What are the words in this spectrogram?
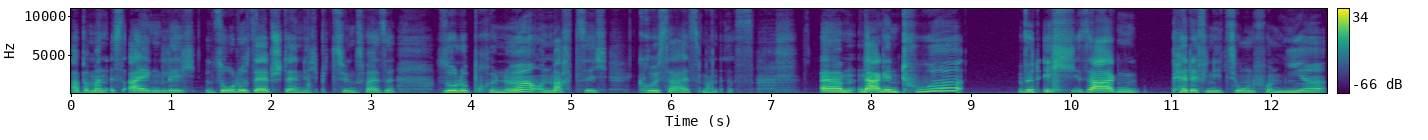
aber man ist eigentlich solo selbstständig bzw. Solopreneur und macht sich größer als man ist. Ähm, eine Agentur würde ich sagen, per Definition von mir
